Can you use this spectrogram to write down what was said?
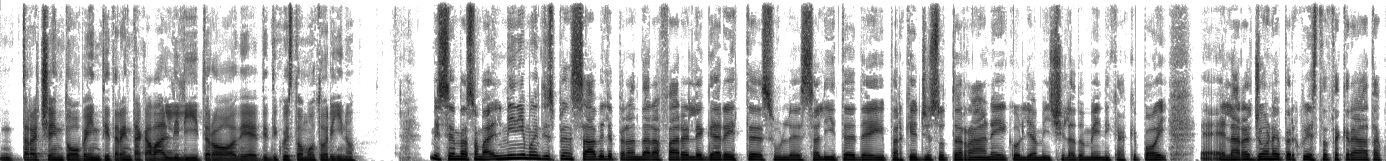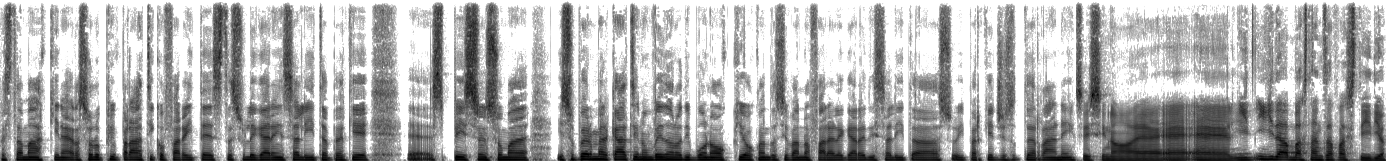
320-30 cavalli litro di, di questo motorino. Mi sembra insomma il minimo indispensabile per andare a fare le garette sulle salite dei parcheggi sotterranei con gli amici la domenica, che poi è la ragione per cui è stata creata questa macchina. Era solo più pratico fare i test sulle gare in salita perché eh, spesso insomma i supermercati non vedono di buon occhio quando si vanno a fare le gare di salita sui parcheggi sotterranei. Sì, sì, no, è, è, è, gli, gli, dà abbastanza fastidio.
